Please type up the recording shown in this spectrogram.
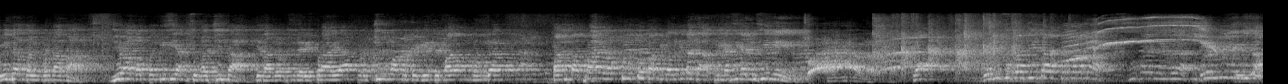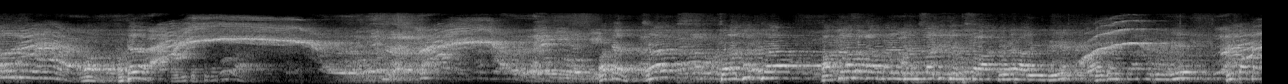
Yang paling pertama. Jiwa kompetisi yang sukacita. Kita adopsi dari Praya, percuma PPGT Malang mengundang tanpa Praya waktu itu, tapi kalau kita nggak aplikasikan di sini. Ya, jadi sukacita yang pertama. Bukan enggak. Ini bisa. Nah, Oke. Oke, next. Selanjutnya, nah, kita main games lagi games terakhir hari ini. Nah, games terakhir ini kita bakal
